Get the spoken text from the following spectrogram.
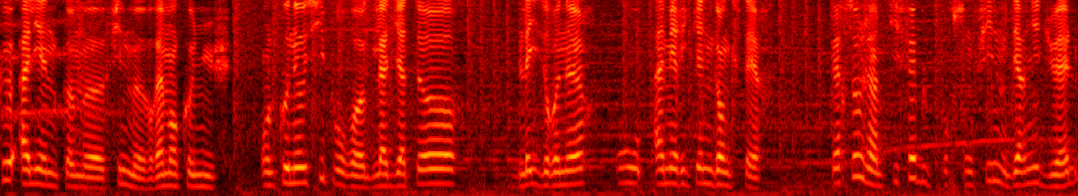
que Alien comme euh, film vraiment connu. On le connaît aussi pour euh, Gladiator, Blade Runner ou American Gangster. Perso, j'ai un petit faible pour son film Dernier Duel,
